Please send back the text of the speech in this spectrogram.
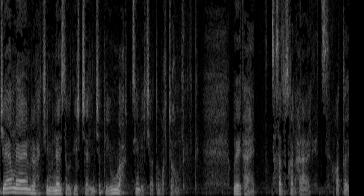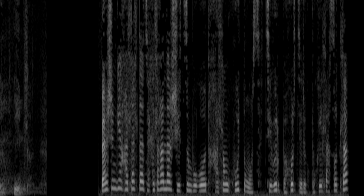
Чи амар амар хач юм найс нөхөд ирч чаал энэ ч одоо юу авчихсан бэ чи одоо болж байгаа юм бол гэдэг. Үгүй та засаа тусгаар хараад гэсэн. Одоо ийм л. Байшингийн халаалтаа цахилгаанаар шийдсэн бөгөөд халуун хүйтэн ус, цэвэр бохир зэрэг бүхий л асуудлаа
